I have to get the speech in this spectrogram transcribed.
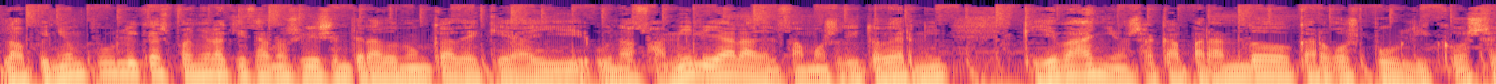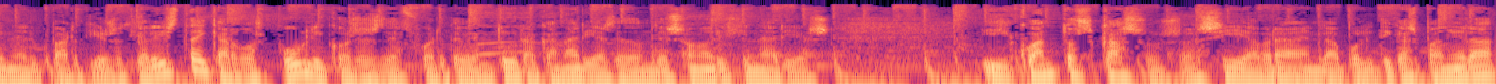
la opinión pública española quizá no se hubiese enterado nunca de que hay una familia, la del famoso Tito Berni, que lleva años acaparando cargos públicos en el Partido Socialista y cargos públicos desde Fuerteventura, Canarias, de donde son originarios. ¿Y cuántos casos así habrá en la política española?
